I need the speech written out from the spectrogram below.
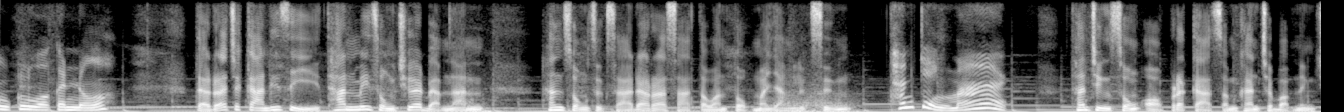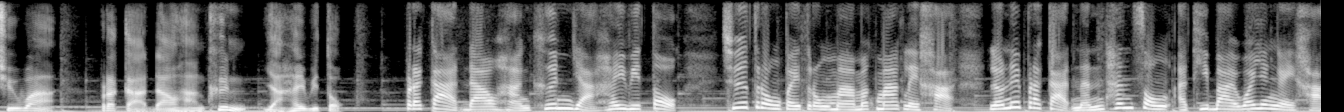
งกลัวกันเนาะแต่รัชกาลที่ 4 ท่านไม่ทรงเชื่อแบบนั้น ท่านทรงศึกษาดาราศาสตร์ตะวันตกมาอย่างลึกซึ้ง ท่านเก่งมาก ท่านจึงทรงออกประกาศสำคัญฉบับหนึ่งชื่อว่า ประกาศดาวหางขึ้น อย่าให้วิตก ประกาศดาวหางขึ้นอย่าให้วิตก ชื่อตรงไปตรงมามากๆเลยค่ะ แล้วในประกาศนั้นท่านทรงอธิบายว่ายังไงคะ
